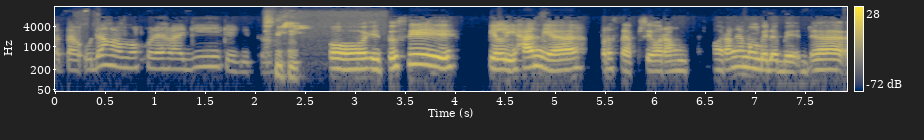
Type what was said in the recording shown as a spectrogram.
atau udah nggak mau kuliah lagi kayak gitu. oh itu sih pilihan ya persepsi orang orang emang beda-beda.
